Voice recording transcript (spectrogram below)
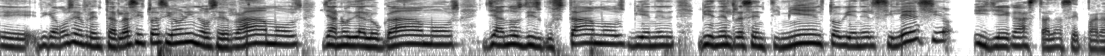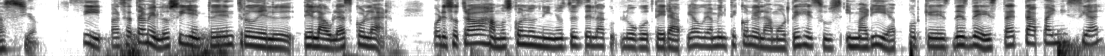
eh, digamos, enfrentar la situación y nos cerramos, ya no dialogamos, ya nos disgustamos, viene, viene el resentimiento, viene el silencio y llega hasta la separación. Sí, pasa también lo siguiente dentro del, del aula escolar. Por eso trabajamos con los niños desde la logoterapia, obviamente con el amor de Jesús y María, porque es desde esta etapa inicial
